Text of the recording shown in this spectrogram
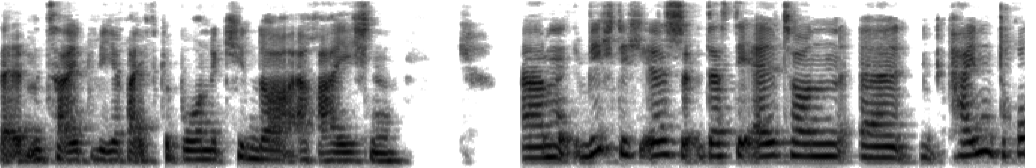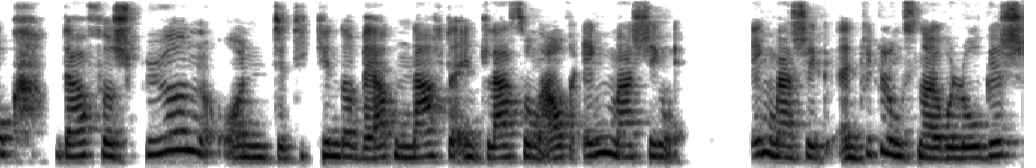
selben Zeit wie reifgeborene Kinder erreichen. Ähm, wichtig ist, dass die Eltern äh, keinen Druck dafür spüren und die Kinder werden nach der Entlassung auch engmaschig, engmaschig entwicklungsneurologisch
